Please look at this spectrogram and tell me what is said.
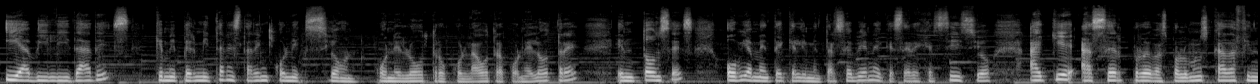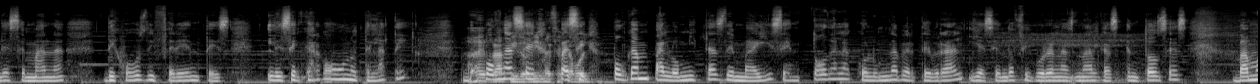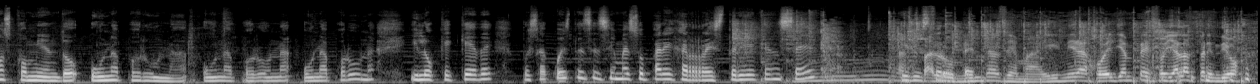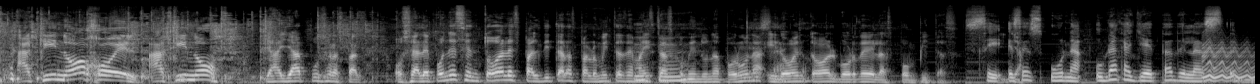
y habilidades que me permitan estar en conexión con el otro, con la otra, con el otro, entonces obviamente hay que alimentarse bien, hay que hacer ejercicio, hay que hacer pruebas, por lo menos cada fin de semana, de juegos diferentes. Les encargo uno, ¿te late? Ay, Pónganse, rápido, dime, pongan palomitas de maíz en toda la columna vertebral y haciendo figura en las nalgas. Entonces vamos comiendo una por una, una por una, una por una. Y lo que quede, pues acuéstense encima de su pareja, restríguense y Las disfruten. palomitas de maíz. Mira, Joel ya empezó, ya las prendió. Aquí no, Joel, aquí no. Ya, ya puso las pal. O sea, le pones en toda la espaldita las palomitas de maíz, estás comiendo una por una y luego en todo el borde de las pompitas. Sí, esa es una, una galleta de las,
